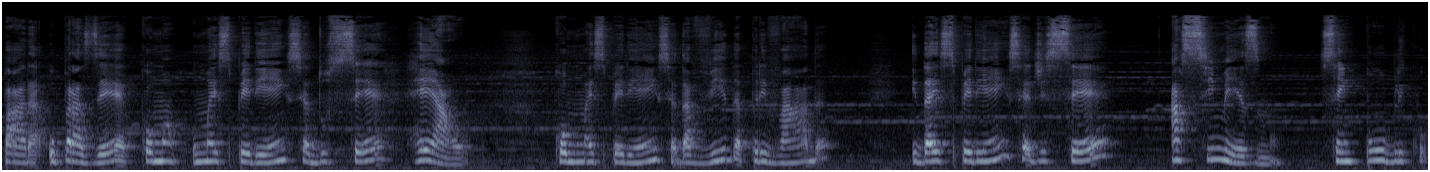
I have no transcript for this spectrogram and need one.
para o prazer como uma experiência do ser real, como uma experiência da vida privada e da experiência de ser a si mesmo, sem público,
